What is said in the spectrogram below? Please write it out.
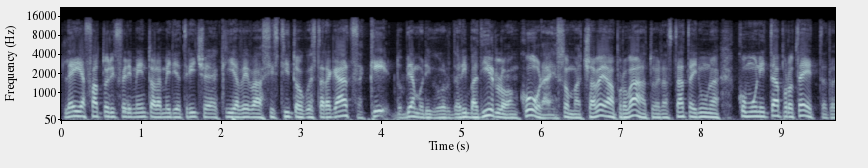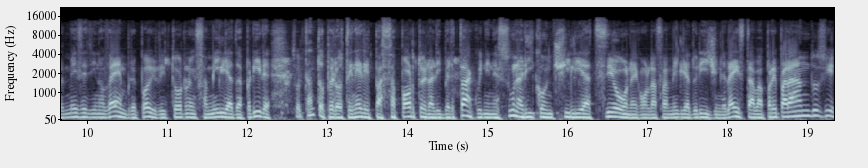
lei ha fatto riferimento alla mediatrice, a chi aveva assistito questa ragazza, che dobbiamo ribadirlo ancora, insomma, ci aveva provato, era stata in una comunità protetta dal mese di novembre, poi il ritorno in famiglia ad aprile, soltanto per ottenere il passaporto e la libertà, quindi nessuna riconciliazione con la famiglia d'origine. Lei stava preparandosi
